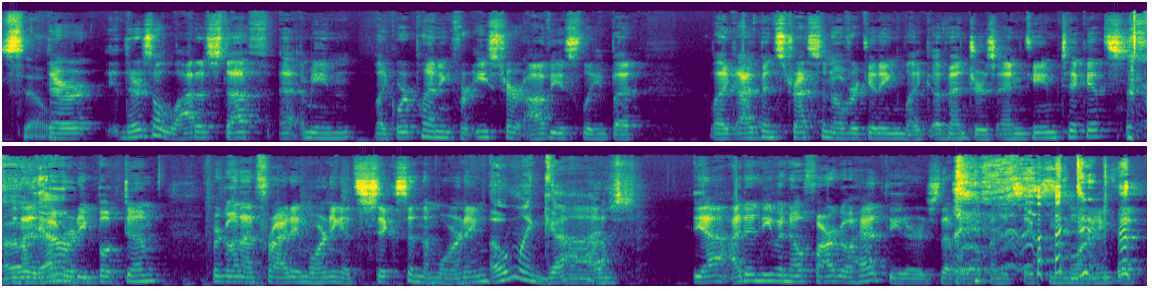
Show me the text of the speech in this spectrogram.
So There there's a lot of stuff. I mean, like we're planning for Easter obviously, but like I've been stressing over getting like Avengers Endgame tickets. Oh, and I've yeah. already booked them. We're going on Friday morning at six in the morning. oh my uh, gosh, Yeah, I didn't even know Fargo had theaters that were open at six in the morning, but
